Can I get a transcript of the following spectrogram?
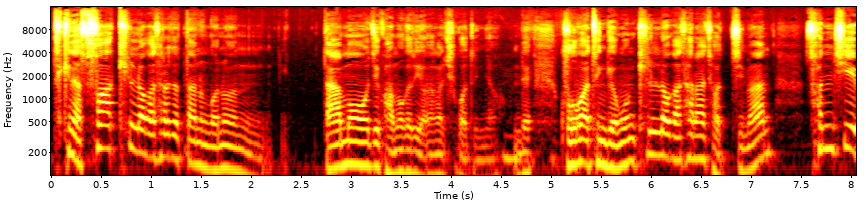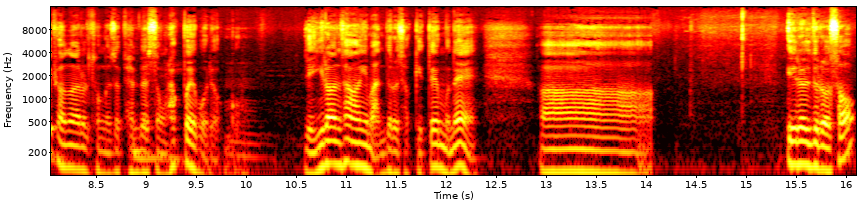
특히나 수학 킬러가 사라졌다는 거는 나머지 과목에도 영향을 주거든요. 근데 국어 같은 경우는 킬러가 사라졌지만 선지의 변화를 통해서 변별성을 확보해 버렸고 이제 이런 상황이 만들어졌기 때문에 아 예를 들어서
